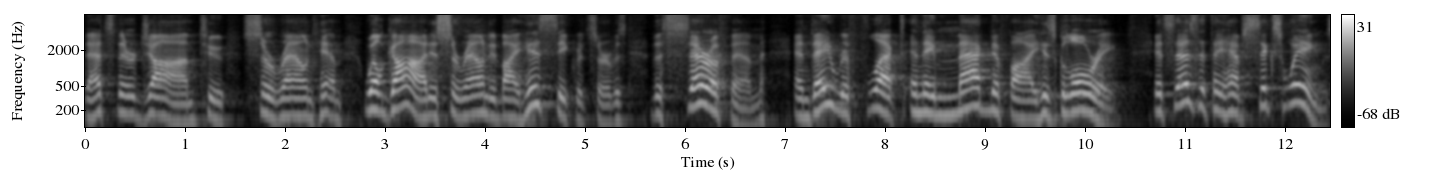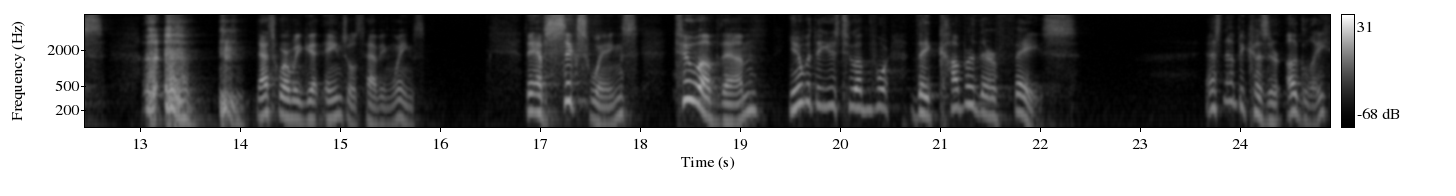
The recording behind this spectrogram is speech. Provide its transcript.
That's their job to surround him. Well, God is surrounded by his Secret Service, the seraphim, and they reflect and they magnify his glory. It says that they have six wings. That's where we get angels having wings. They have six wings. Two of them, you know what they use two of them for? They cover their face. That's not because they're ugly.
